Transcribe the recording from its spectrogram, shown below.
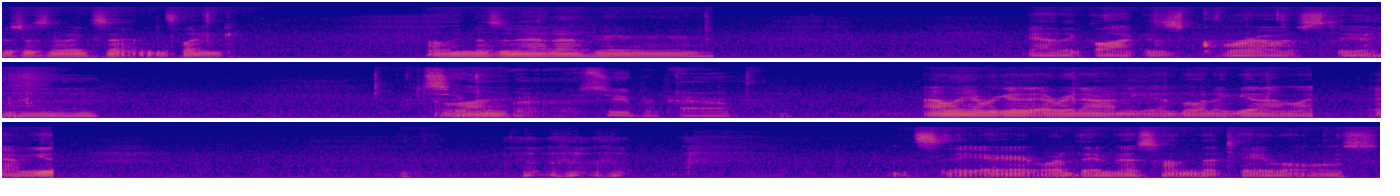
This doesn't make sense. Like, nothing doesn't add up here. Yeah, the Glock is gross, dude. Mm-hmm. Super, Alive. super powerful. I only ever get it every now and again, but when I get it, I'm like, yeah, I'm using Let's see here. What did they miss on the tables?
